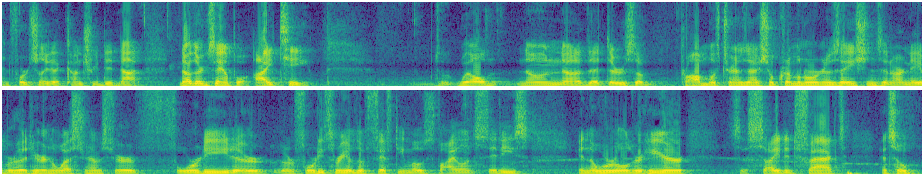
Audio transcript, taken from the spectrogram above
Unfortunately, that country did not. Another example, IT. Well known uh, that there's a problem with transnational criminal organizations in our neighborhood here in the Western Hemisphere. 40 to, or 43 of the 50 most violent cities in the world are here. It's a cited fact. And so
